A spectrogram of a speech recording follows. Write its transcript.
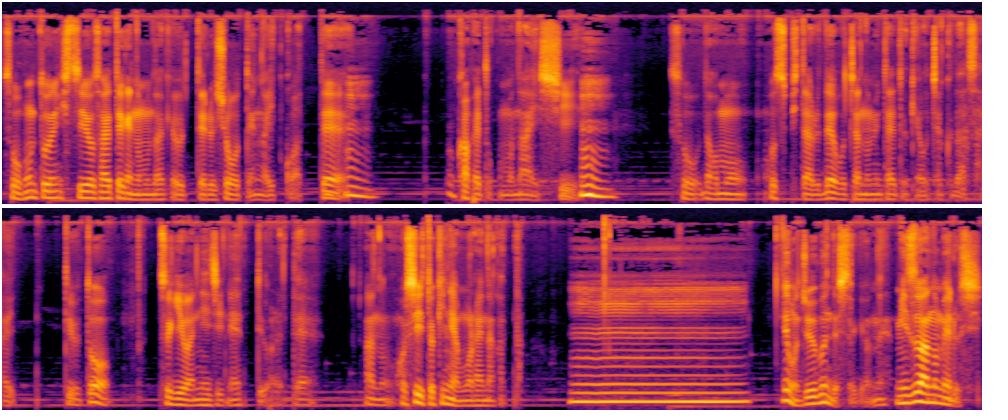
そう本当に必要最低限のものだけ売ってる商店が1個あってう、ん。カフェとかもないし、うん。そうだからもうホスピタルでお茶飲みたい時はお茶くださいって言うと次は2時ねって言われてあの欲しい時にはもらえなかった。うーん。でも十分でしたけどね。水は飲めるし。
